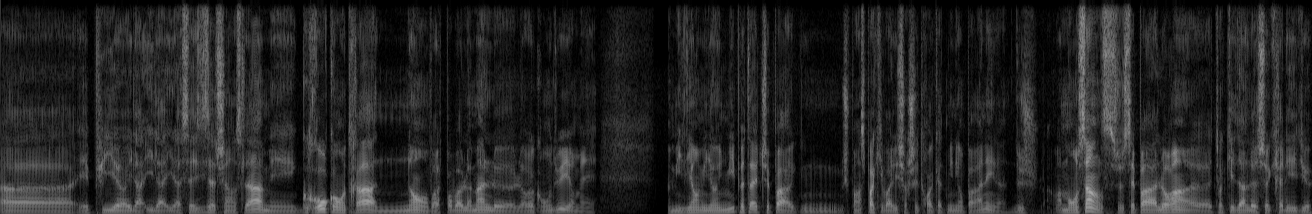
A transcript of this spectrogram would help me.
Euh, et puis, euh, il, a, il, a, saisi cette chance-là. Mais gros contrat, non, on va probablement le, le reconduire. Mais un million, un million et demi peut-être, je sais pas. Je pense pas qu'il va aller chercher 3-4 millions par année. À mon sens, je sais pas, Laurent, euh, toi qui es dans le secret des dieux.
